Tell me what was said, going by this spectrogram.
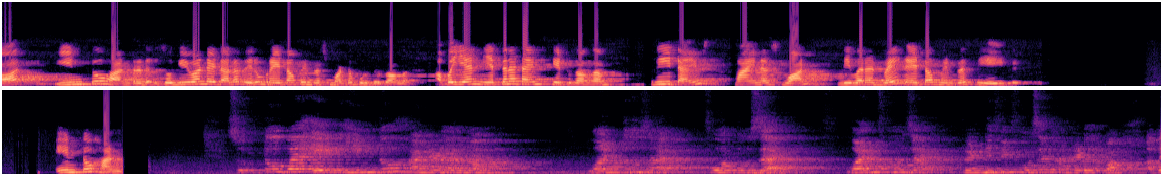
r into hundred so given டேட்டால வெறும் ரேட் ஆஃப் இன்ட்ரெஸ்ட் மட்டும் கொடுத்துருக்காங்க. அப்போ என் எத்தனை டைம்ஸ் கேட்டிருக்காங்க? Three times minus one divide by rate of interest eight into hundred So 2 by 8 into 100 வருமா 1 2s are 4 2s are 1 4s are 25 4s are 100 வருமா அப்ப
